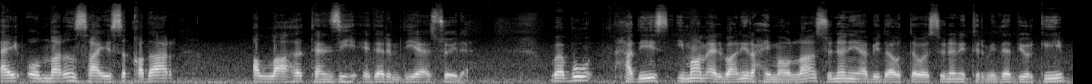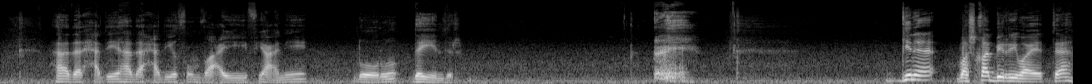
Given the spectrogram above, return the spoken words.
Ey onların sayısı kadar Allah'ı tenzih ederim diye söyle. Ve bu hadis İmam Elbani rahimahullah Süneni Ebi Davud'da ve Süneni Tirmid'de diyor ki هذا الحديث هذا حديث ضعيف yani doğru değildir. Yine başka bir rivayette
